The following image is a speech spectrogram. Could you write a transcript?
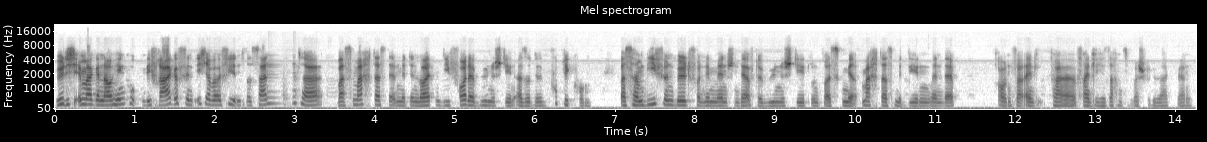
würde ich immer genau hingucken. Die Frage finde ich aber viel interessanter, was macht das denn mit den Leuten, die vor der Bühne stehen, also dem Publikum? Was haben die für ein Bild von dem Menschen, der auf der Bühne steht und was macht das mit denen, wenn der frauenfeindliche Sachen zum Beispiel gesagt werden?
